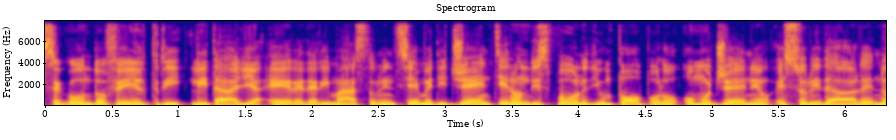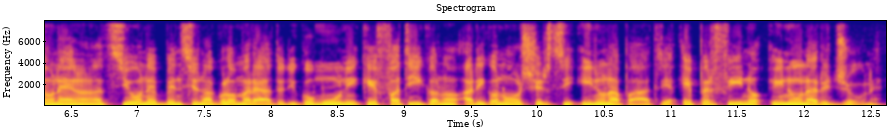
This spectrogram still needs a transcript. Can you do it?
Secondo Feltri, l'Italia era ed è rimasta un insieme di genti e non dispone di un popolo omogeneo e solidale, non è una nazione, bensì un agglomerato di comuni che faticano a riconoscersi in una patria e perfino in una regione.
